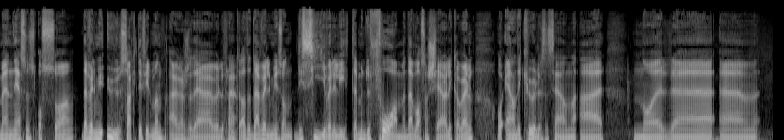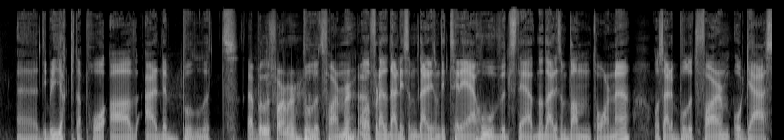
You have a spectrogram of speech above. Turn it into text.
men jeg syns også Det er veldig mye usagt i filmen. er kanskje det jeg vil frem til At det er veldig mye sånn De sier veldig lite, men du får med deg hva som skjer allikevel. Og en av de kuleste scenene er når eh, eh, eh, de blir jakta på av Er det Bullet A Bullet Farmer. Bullet Farmer. Mm, ja. og for det, det, er liksom, det er liksom de tre hovedstedene, og det er liksom vanntårnet. Og så er det Bullet Farm og Gas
